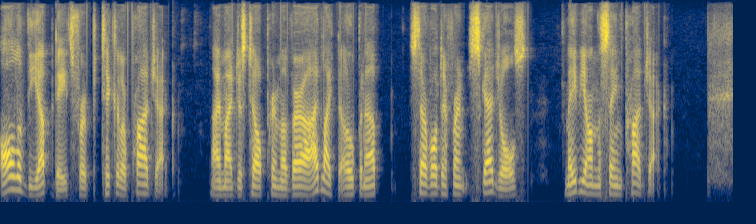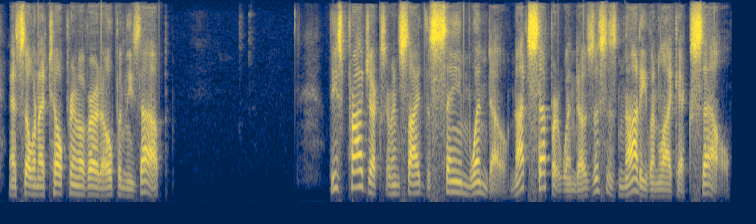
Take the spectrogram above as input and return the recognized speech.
all of the updates for a particular project. I might just tell Primavera I'd like to open up several different schedules, maybe on the same project. And so when I tell Primavera to open these up, these projects are inside the same window, not separate windows. This is not even like Excel,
